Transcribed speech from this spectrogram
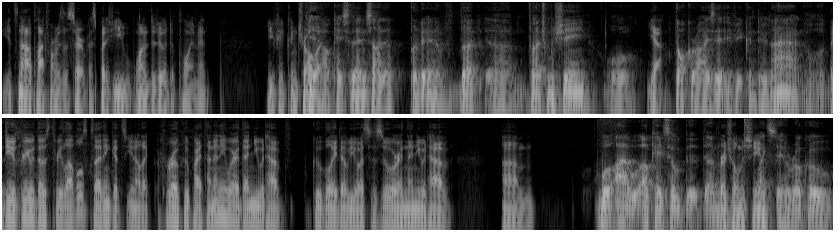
it's not a platform as a service, but if you wanted to do a deployment, you could control yeah, it. okay. So then it's either put it in a vir- uh, virtual machine or Yeah. Dockerize it if you can do that. Or But do you agree with those three levels? Because I think it's you know like Heroku, PythonAnywhere. Then you would have Google, AWS, Azure, and then you would have um, well, I, okay. So the, um, virtual like machines. the Heroku,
